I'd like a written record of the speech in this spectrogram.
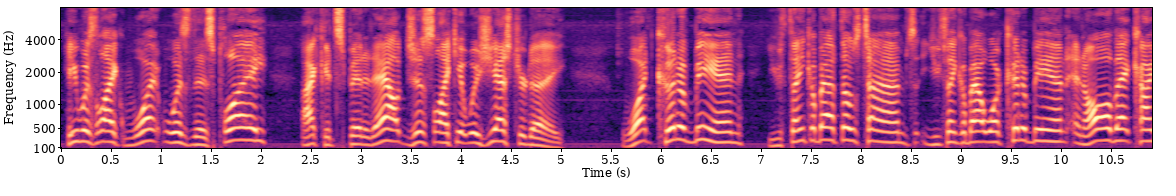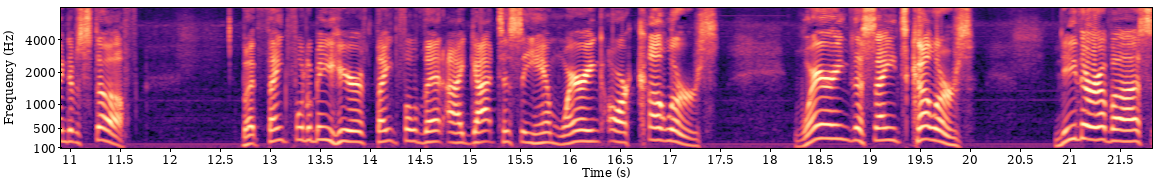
He was like, What was this play? I could spit it out just like it was yesterday. What could have been? You think about those times, you think about what could have been, and all that kind of stuff. But thankful to be here, thankful that I got to see him wearing our colors, wearing the Saints' colors. Neither of us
